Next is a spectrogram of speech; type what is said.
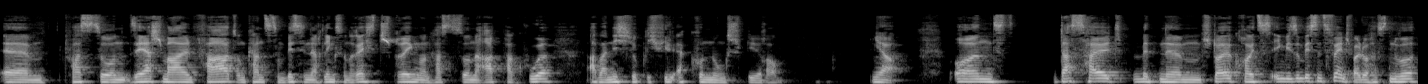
ähm, du hast so einen sehr schmalen Pfad und kannst so ein bisschen nach links und rechts springen und hast so eine Art Parcours, aber nicht wirklich viel Erkundungsspielraum. Ja. Und das halt mit einem Steuerkreuz ist irgendwie so ein bisschen strange, weil du hast nur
